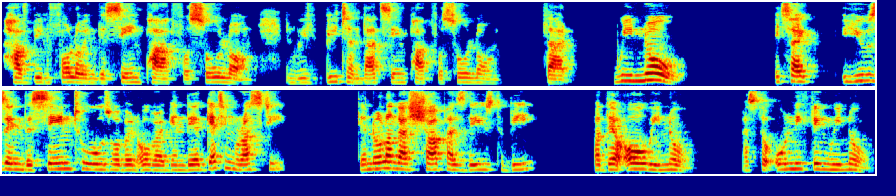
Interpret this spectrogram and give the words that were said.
have been following the same path for so long and we've beaten that same path for so long that we know it's like using the same tools over and over again. They're getting rusty. They're no longer sharp as they used to be, but they're all we know. That's the only thing we know.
